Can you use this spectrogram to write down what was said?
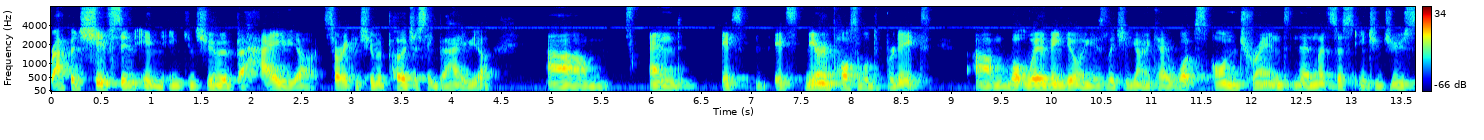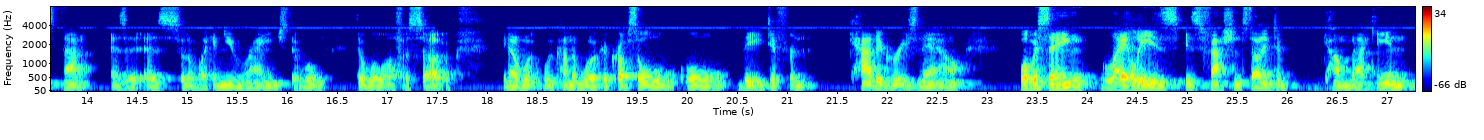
rapid shifts in in, in consumer behavior. Sorry, consumer purchasing behavior, um, and it's it's near impossible to predict. Um, what we've been doing is literally going, okay, what's on trend, and then let's just introduce that as a as sort of like a new range that we'll that we'll offer. So, you know, we, we kind of work across all all the different categories now. What we're seeing lately is is fashion starting to come back in,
